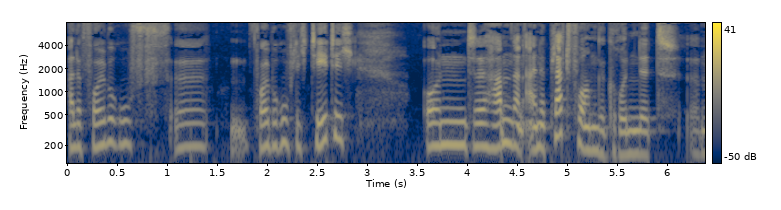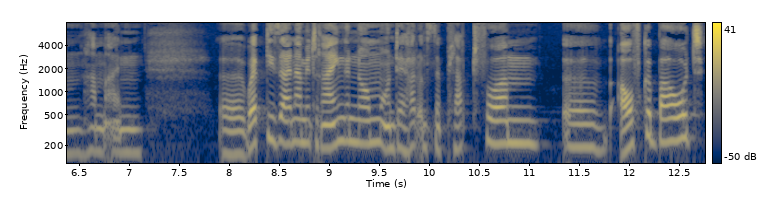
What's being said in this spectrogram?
alle Vollberuf, äh, vollberuflich tätig und äh, haben dann eine Plattform gegründet, ähm, haben einen äh, Webdesigner mit reingenommen und der hat uns eine Plattform äh, aufgebaut,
